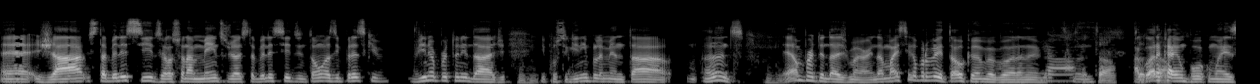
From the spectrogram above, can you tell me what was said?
é, já estabelecidos, relacionamentos já estabelecidos. Então, as empresas que viram a oportunidade Uhum. e conseguirem implementar antes, Uhum. é uma oportunidade maior. Ainda mais tem que aproveitar o câmbio agora, né? Nossa. Total, Agora total. caiu um pouco, mas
